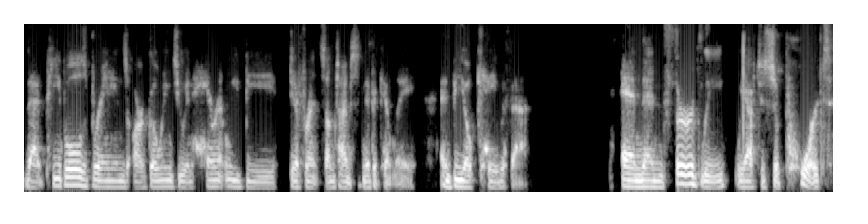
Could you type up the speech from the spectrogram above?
that people's brains are going to inherently be different, sometimes significantly, and be okay with that. And then thirdly, we have to support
